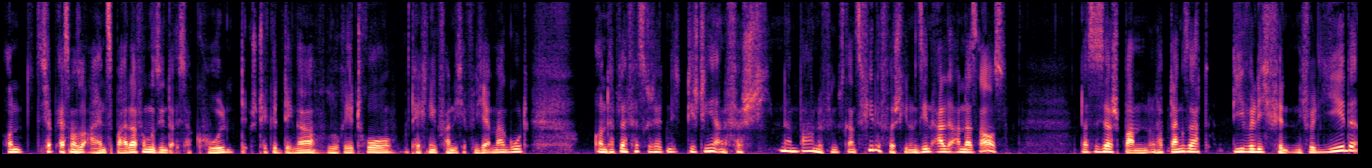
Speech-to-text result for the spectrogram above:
Und ich habe erstmal so ein, zwei davon gesehen, da ist ja cool, stecke Dinger, so Retro-Technik fand ich, ich ja immer gut und habe dann festgestellt, die stehen ja an verschiedenen Bahnhöfen. Es gibt ganz viele verschiedene und sehen alle anders aus. Das ist ja spannend. Und habe dann gesagt, die will ich finden. Ich will jeden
